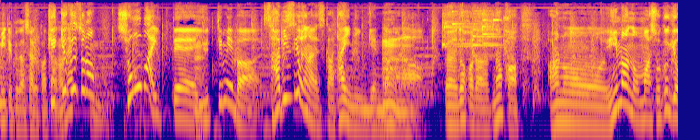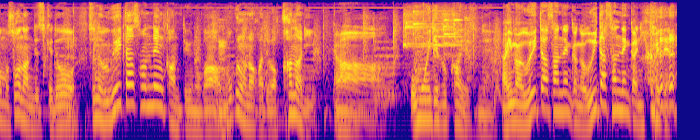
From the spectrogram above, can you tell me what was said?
見てくださる方結局そのうん。商売って言ってみればサービス業じゃないですか対人間だから、えーだからなんかあのー今のまあ職業もそうなんですけど、うん。そのウェイター3年間っていうのがうん。僕の中ではかなりあ思い出深いですね。あ今ウェイター3年間がウェイター3年間に聞こえて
